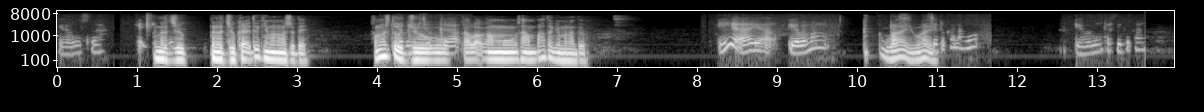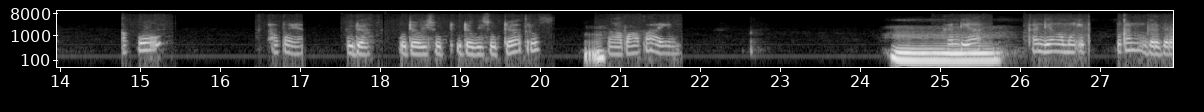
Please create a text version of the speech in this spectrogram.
ya wes lah kayak Bener gitu. juga, bener juga itu gimana maksudnya? Kamu setuju Iya, juga. kalau kamu sampah atau gimana tuh? iya ya ya memang pas, Why, why? pas itu kan aku ya memang pas itu kan aku apa ya udah udah wisuda udah wisuda terus Hmm. ngapa-ngapain Hmm. Kan dia- kan dia ngomong itu itu kan gara-gara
